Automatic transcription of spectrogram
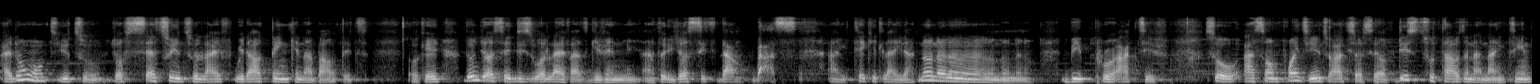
I don't want you to just settle into life without thinking about it. Okay? Don't just say this is what life has given me. And so you just sit down, bass, and you take it like that. No, no, no, no, no, no, no, no. Be proactive. So at some point you need to ask yourself, this 2019,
